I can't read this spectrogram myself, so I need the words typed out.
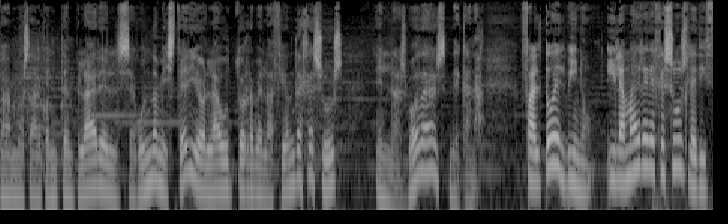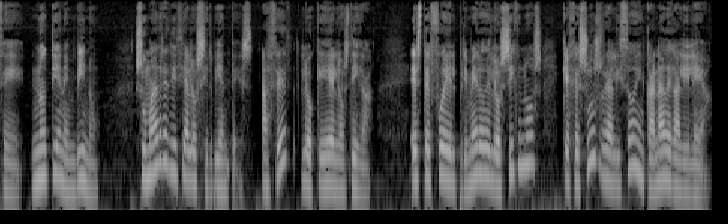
Vamos a contemplar el segundo misterio, la autorrevelación de Jesús en las bodas de Cana. Faltó el vino y la madre de Jesús le dice: No tienen vino. Su madre dice a los sirvientes: Haced lo que él os diga. Este fue el primero de los signos que Jesús realizó en Caná de Galilea.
